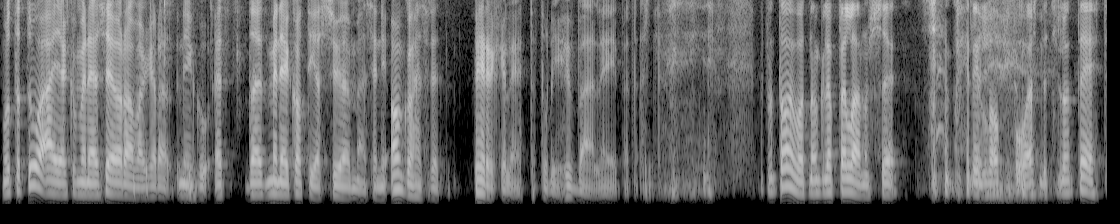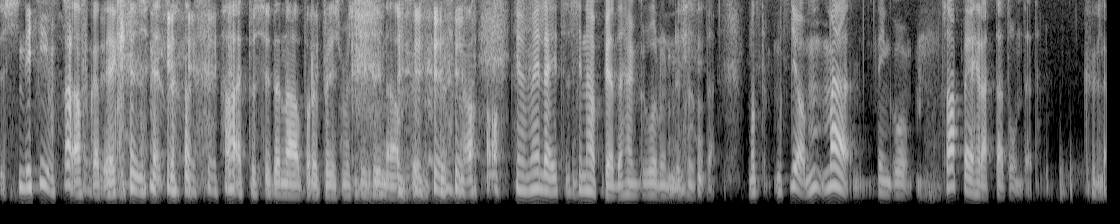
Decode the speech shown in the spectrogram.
mutta tuo äijä, kun menee seuraavan kerran, niin kuin, et, tai et menee kotia syömään sen, niin onkohan se, että perkele, että tuli hyvää leipä tästä. Mutta mä toivon, että ne on kyllä pelannut se, sen pelin loppuun asti, että sillä on tehty. Niin. Safka tekee sen, että se on haettu siitä naapuriprismasta sinappi. No. Joo, meillä ei itse sinappia tähän kuulu nyt, mutta, mutta, mutta joo, mä niinku, Sape herättää tunteita. Kyllä.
